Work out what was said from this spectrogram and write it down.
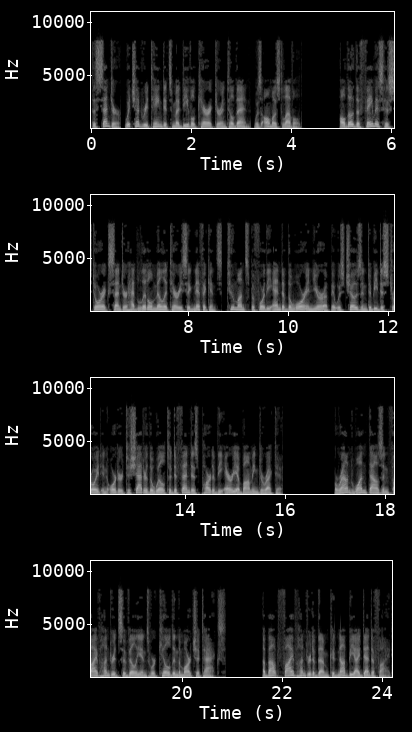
The centre, which had retained its medieval character until then, was almost levelled. Although the famous historic centre had little military significance, two months before the end of the war in Europe it was chosen to be destroyed in order to shatter the will to defend as part of the area bombing directive. Around 1,500 civilians were killed in the March attacks. About 500 of them could not be identified.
